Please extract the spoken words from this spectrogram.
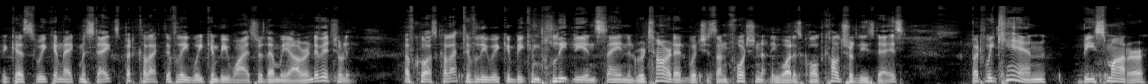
because we can make mistakes, but collectively we can be wiser than we are individually. Of course, collectively we can be completely insane and retarded, which is unfortunately what is called culture these days. But we can be smarter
